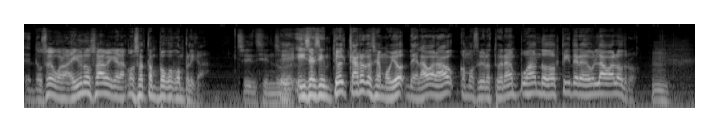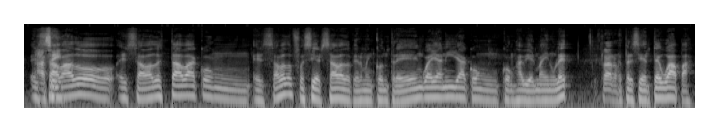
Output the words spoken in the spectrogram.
Entonces, bueno, ahí uno sabe que la cosa está un poco complicada. Sí, sin Sí, duda. y se sintió el carro que se movió de lado a lado, como si lo estuvieran empujando dos títeres de un lado al otro. Mm. El Así. sábado, el sábado estaba con, el sábado fue sí, el sábado que me encontré en Guayanilla con, con Javier Mainulet, Claro. el presidente Guapa.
